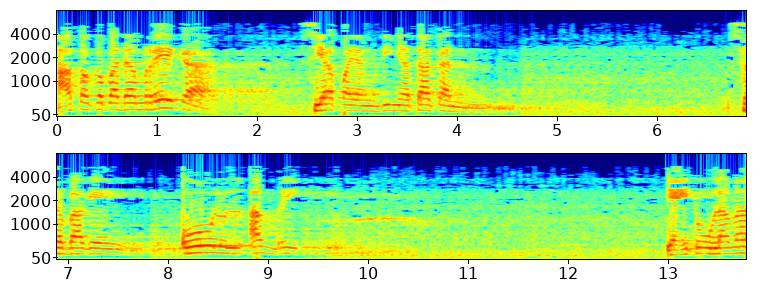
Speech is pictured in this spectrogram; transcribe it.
Atau kepada mereka. Siapa yang dinyatakan sebagai ulul amri. Yaitu ulama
